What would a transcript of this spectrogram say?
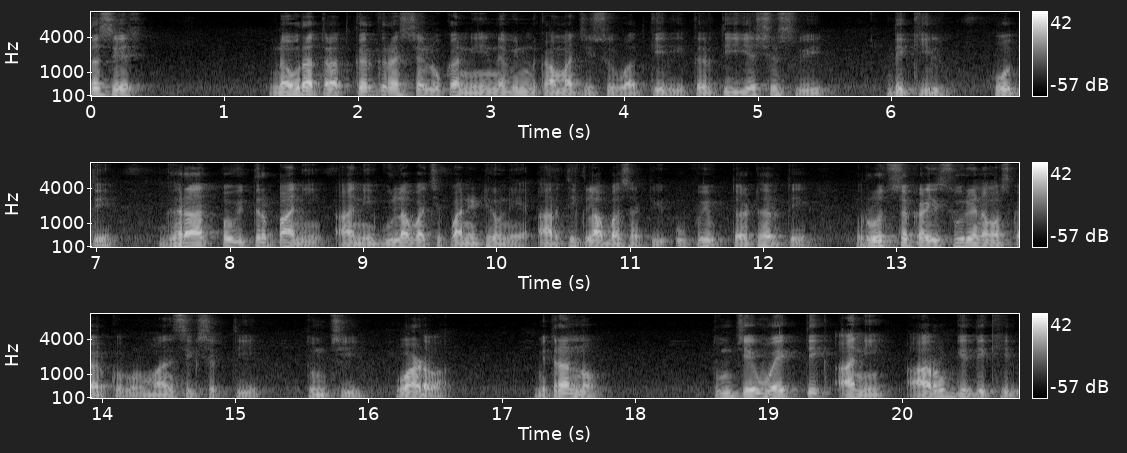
तसेच नवरात्रात कर्कराशीच्या लोकांनी नवीन कामाची सुरुवात केली तर ती यशस्वी देखील होते. घरात पवित्र पाणी आणि गुलाबाचे पाणी ठेवणे आर्थिक लाभासाठी उपयुक्त ठरते. रोज सकाळी सूर्यनमस्कार करून मानसिक शक्ती तुमची वाढवा. मित्रांनो तुमचे वैयक्तिक आणि आरोग्य देखील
